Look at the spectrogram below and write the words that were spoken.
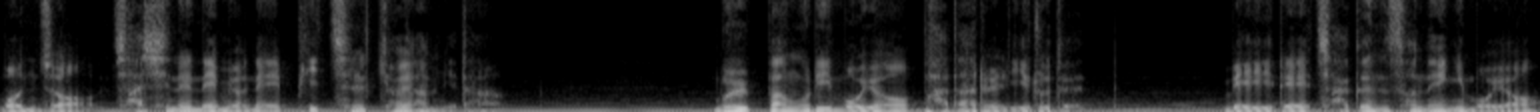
먼저 자신의 내면에 빛을 켜야 합니다. 물방울이 모여 바다를 이루듯 매일의 작은 선행이 모여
